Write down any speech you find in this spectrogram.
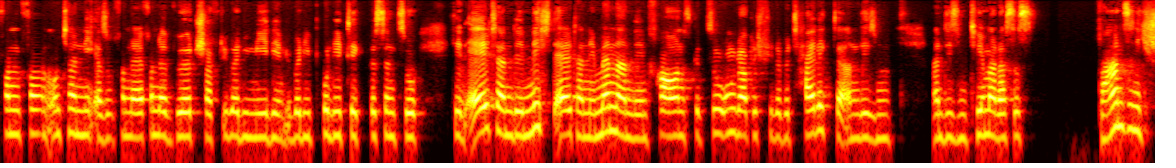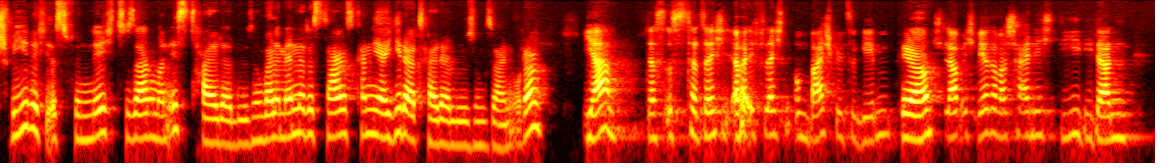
von, von Unternehmen, also von der, von der Wirtschaft, über die Medien, über die Politik bis hin zu den Eltern, den Nicht-Eltern, den Männern, den Frauen. Es gibt so unglaublich viele Beteiligte an diesem, an diesem Thema, dass es wahnsinnig schwierig ist, finde ich, zu sagen, man ist Teil der Lösung, weil am Ende des Tages kann ja jeder Teil der Lösung sein, oder? Ja, das ist tatsächlich, aber vielleicht um ein Beispiel zu geben. Ja. Ich glaube, ich wäre wahrscheinlich die, die dann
